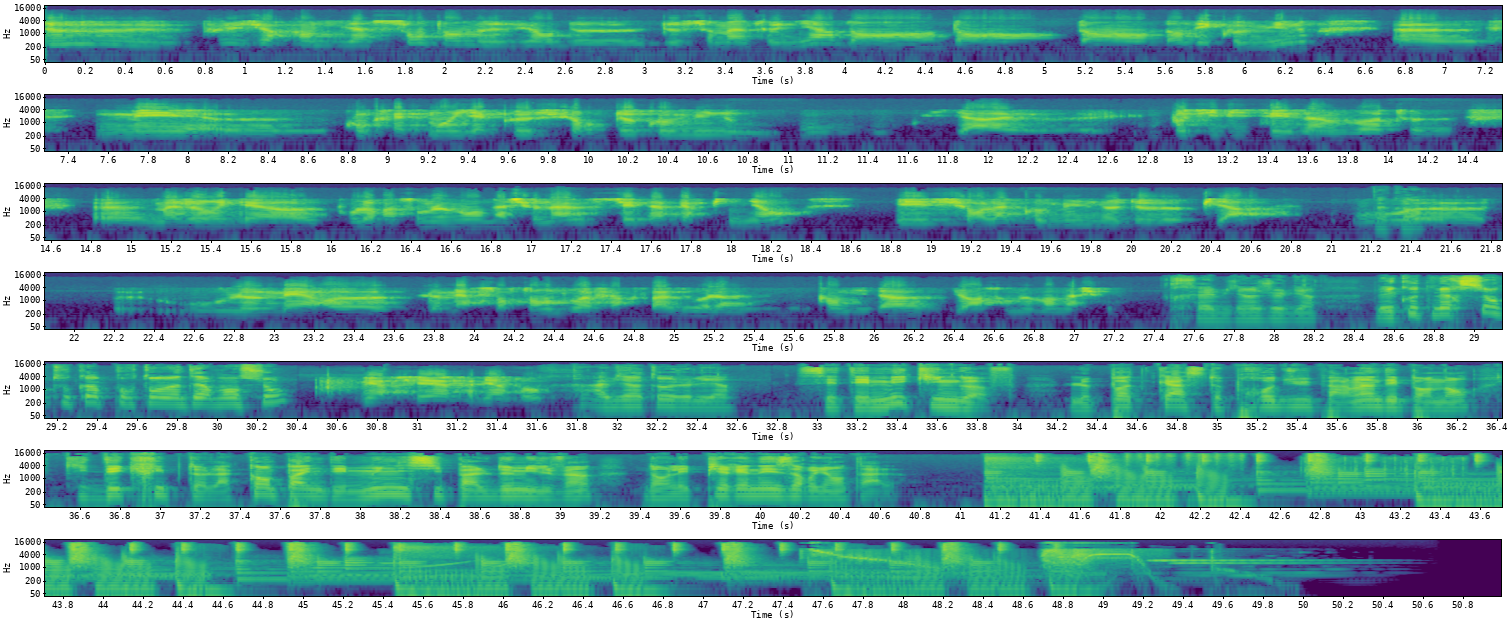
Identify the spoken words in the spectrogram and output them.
de, plusieurs candidats sont en mesure de, de se maintenir dans, dans, dans, dans des communes, euh, mais euh, concrètement, il n'y a que sur deux communes où, où il y a euh, une possibilité d'un vote euh, majoritaire pour le Rassemblement national, c'est à Perpignan et sur la commune de Pia, où, où le maire le maire sortant doit faire face voilà, candidat du Rassemblement national. Très bien, Julien. Mais écoute, merci en tout cas pour ton intervention. Merci, à très bientôt. À bientôt, Julien. C'était Making of, le podcast produit par l'Indépendant qui décrypte la campagne des municipales 2020 dans les Pyrénées-Orientales.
